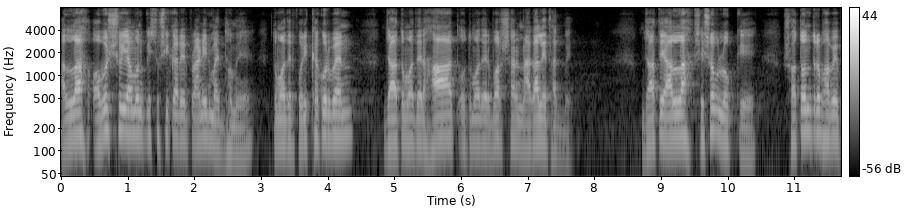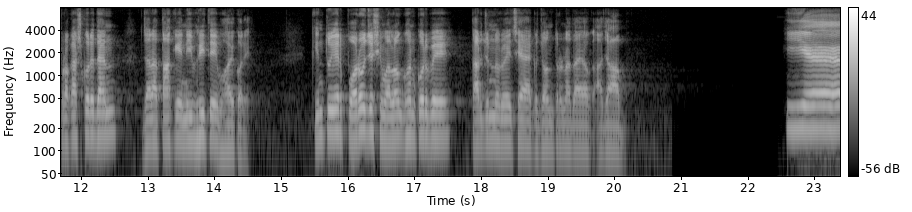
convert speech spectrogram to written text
আল্লাহ অবশ্যই এমন কিছু শিকারের প্রাণীর মাধ্যমে তোমাদের পরীক্ষা করবেন, যা তোমাদের হাত ও তোমাদের বর্ষার নাগালে থাকবে। যাতে আল্লাহ সেসব লোককে স্বতন্ত্রভাবে প্রকাশ করে দেন, যারা তাকে নিভৃতে ভয় করে। কিন্তু এর পরও যে সীমালঙ্ঘন করবে, তার জন্য রয়েছে এক যন্ত্রণাদায়ক আজাব। يا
